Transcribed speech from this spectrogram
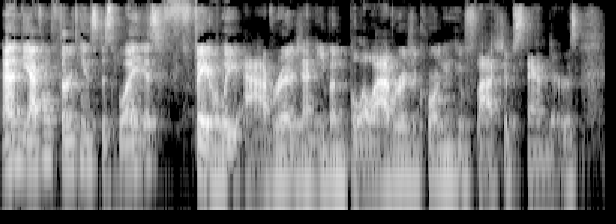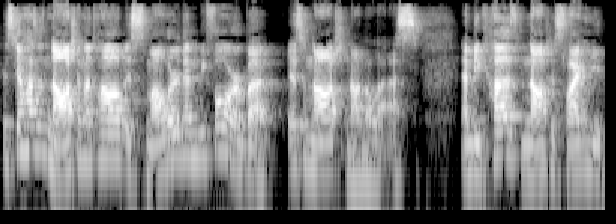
And the iPhone 13's display is fairly average and even below average according to flagship standards. It still has a notch on the top, it's smaller than before, but it's a notch nonetheless. And because the notch is slightly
